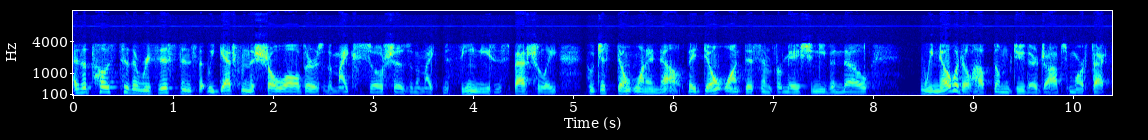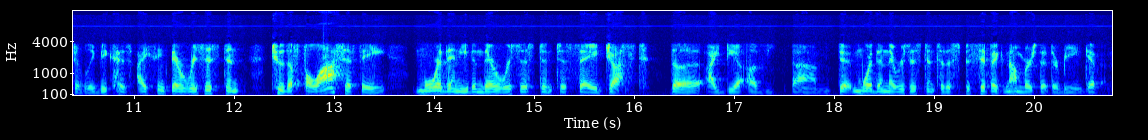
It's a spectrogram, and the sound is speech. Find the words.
as opposed to the resistance that we get from the Showalters, the Mike Scioscias, and the Mike Matheny's especially, who just don't want to know. They don't want this information, even though we know it'll help them do their jobs more effectively because I think they're resistant to the philosophy more than even they're resistant to say just the idea of um, more than they're resistant to the specific numbers that they're being given.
